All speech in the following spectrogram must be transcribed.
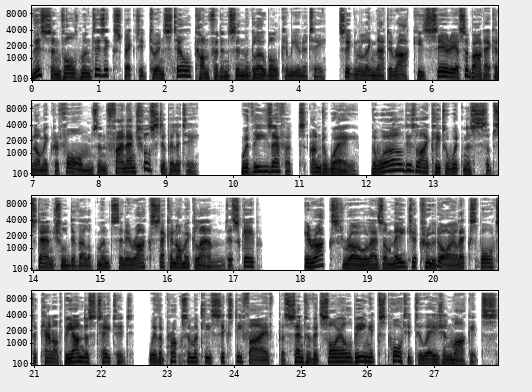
This involvement is expected to instill confidence in the global community, signaling that Iraq is serious about economic reforms and financial stability. With these efforts underway, the world is likely to witness substantial developments in Iraq's economic landscape. Iraq's role as a major crude oil exporter cannot be understated, with approximately 65% of its oil being exported to Asian markets,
